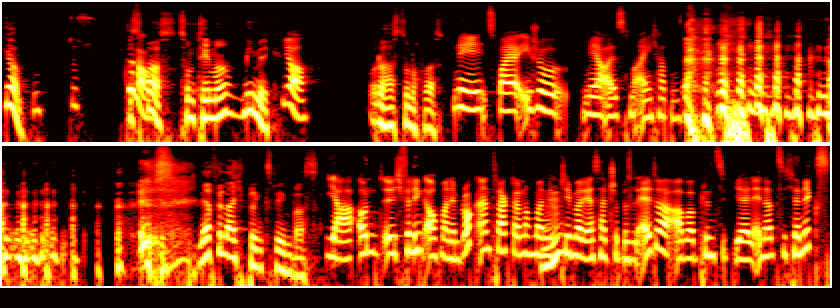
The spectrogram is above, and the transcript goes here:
Ja. Das, das genau. war's zum Thema Mimik. Ja. Oder hast du noch was? Nee, es war ja eh schon mehr, als wir eigentlich hatten. ja, vielleicht bringt es wem was. Ja, und ich verlinke auch meinen Blog-Eintrag dann nochmal mhm. dem Thema, der ist halt schon ein bisschen älter, aber prinzipiell ändert sich ja nichts.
